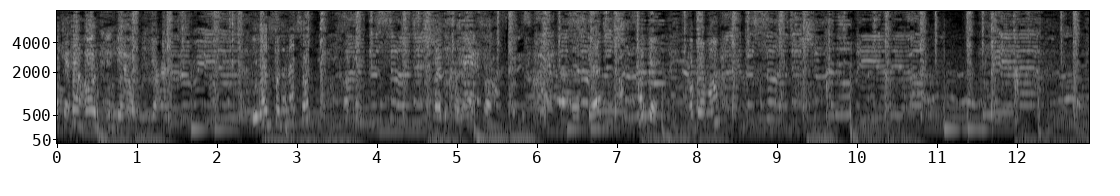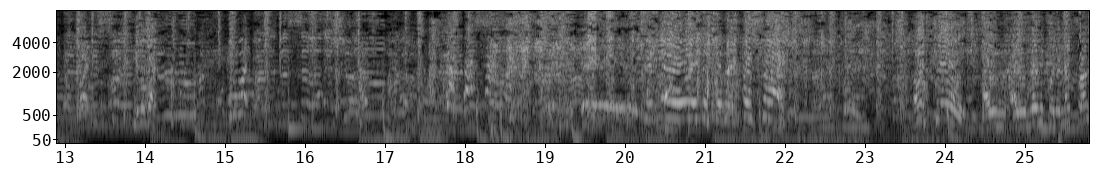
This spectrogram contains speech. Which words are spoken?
Okay, hold it in your, in your hand. You ready for the next one? Okay. Ready for the next one. Okay. Open your mouth. Okay. Are you, are you ready for the next one?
